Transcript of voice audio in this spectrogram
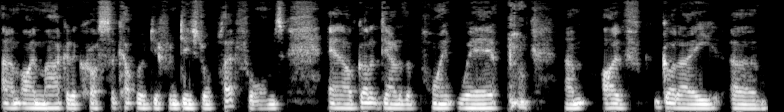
um, I market across a couple of different digital platforms, and I've got it down to the point where um, I've got a um,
